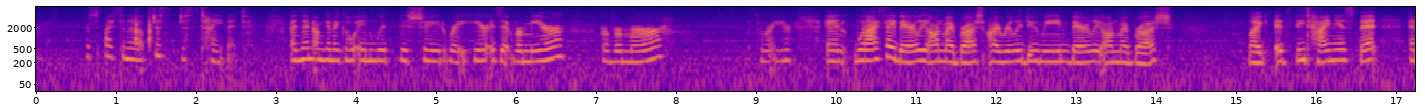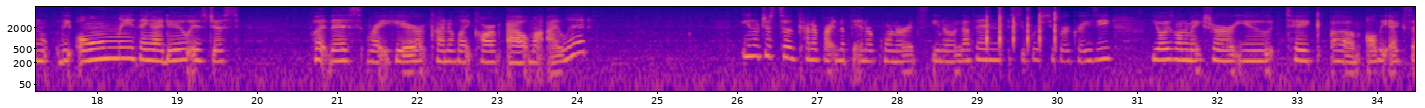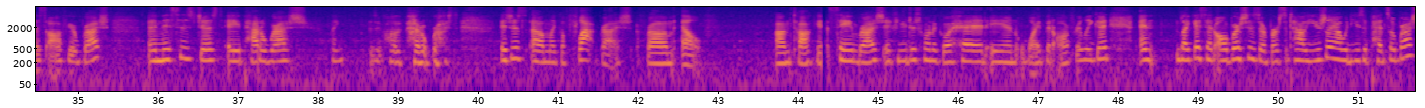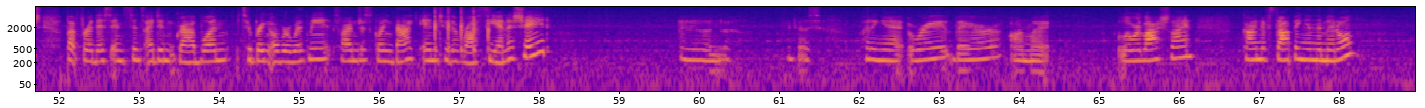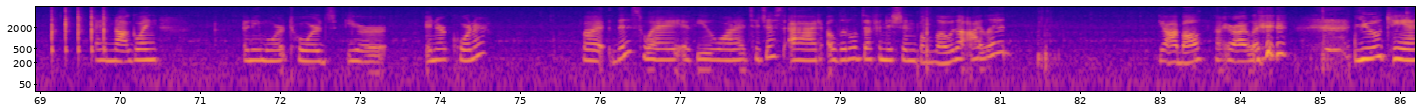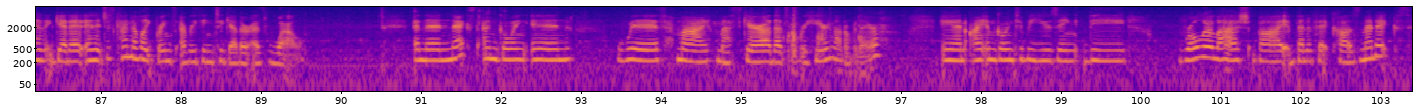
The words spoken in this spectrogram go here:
we're spicing it up just, just a tiny bit. And then I'm going to go in with this shade right here. Is it Vermeer or Vermeer? This one right here. And when I say barely on my brush, I really do mean barely on my brush. Like, it's the tiniest bit. And the only thing I do is just put this right here, kind of like carve out my eyelid. You know, just to kind of brighten up the inner corner. It's, you know, nothing super, super crazy. You always want to make sure you take um, all the excess off your brush. And this is just a paddle brush Like, is it called a paddle brush? It's just um, like a flat brush from e.l.f. I'm talking same brush if you just want to go ahead and wipe it off really good. And like I said, all brushes are versatile. Usually I would use a pencil brush, but for this instance, I didn't grab one to bring over with me. So I'm just going back into the Raw Sienna shade. And just putting it right there on my lower lash line. Kind of stopping in the middle and not going anymore towards your inner corner but this way if you wanted to just add a little definition below the eyelid your eyeball not your eyelid you can get it and it just kind of like brings everything together as well. And then next I'm going in with my mascara that's over here not over there. And I am going to be using the Roller Lash by Benefit Cosmetics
